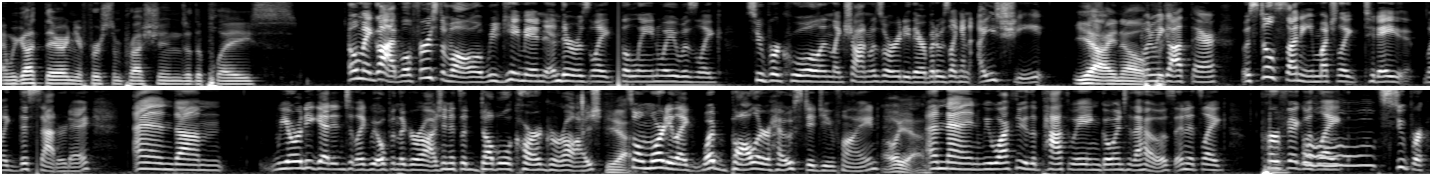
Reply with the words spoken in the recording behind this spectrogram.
And we got there, and your first impressions of the place. Oh my god. Well, first of all, we came in and there was like the laneway was like super cool and like Sean was already there, but it was like an ice sheet Yeah, I know. when we got there. It was still sunny, much like today, like this Saturday. And um we already get into like we open the garage and it's a double car garage. Yeah. So I'm already like, what baller house did you find? Oh yeah. and then we walk through the pathway and go into the house, and it's like perfect with like super,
